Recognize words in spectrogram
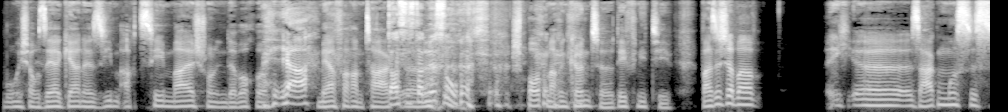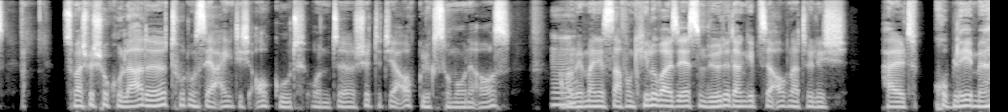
wo ich auch sehr gerne sieben, acht, zehn Mal schon in der Woche ja, mehrfach am Tag das ist dann Sucht. Sport machen könnte, definitiv. Was ich aber ich, äh, sagen muss, ist, zum Beispiel Schokolade tut uns ja eigentlich auch gut und äh, schüttet ja auch Glückshormone aus. Mhm. Aber wenn man jetzt davon kiloweise essen würde, dann gibt's ja auch natürlich halt Probleme,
